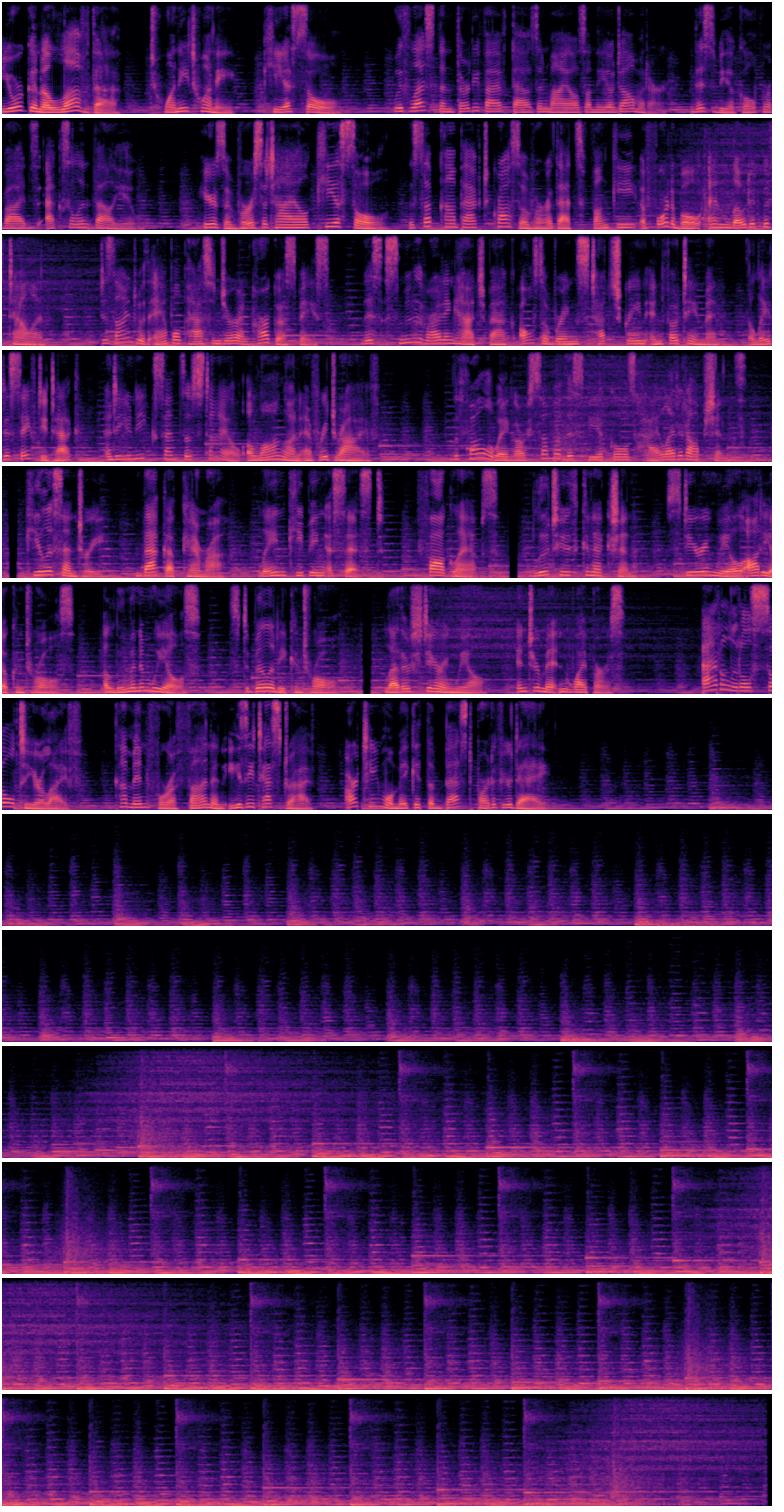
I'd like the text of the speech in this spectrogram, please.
You're gonna love the 2020 Kia Soul. With less than 35,000 miles on the odometer, this vehicle provides excellent value. Here's a versatile Kia Soul, the subcompact crossover that's funky, affordable, and loaded with talent. Designed with ample passenger and cargo space, this smooth-riding hatchback also brings touchscreen infotainment, the latest safety tech, and a unique sense of style along on every drive. The following are some of this vehicle's highlighted options. Keyless entry, backup camera, lane keeping assist, fog lamps, Bluetooth connection, steering wheel audio controls, aluminum wheels, stability control, leather steering wheel, intermittent wipers. Add a little soul to your life. Come in for a fun and easy test drive. Our team will make it the best part of your day.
